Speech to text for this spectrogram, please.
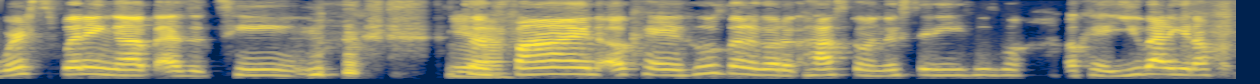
we're splitting up as a team Yeah. to find okay who's gonna go to Costco in this city who's going okay you gotta get off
